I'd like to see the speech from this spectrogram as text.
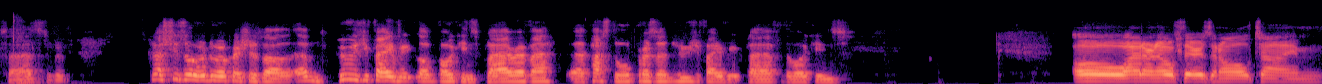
So that's a good can I ask you sort of another question as well? Um, who is your favourite like Vikings player ever, uh, past or present? Who's your favourite player for the Vikings? Oh, I don't know if there's an all-time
